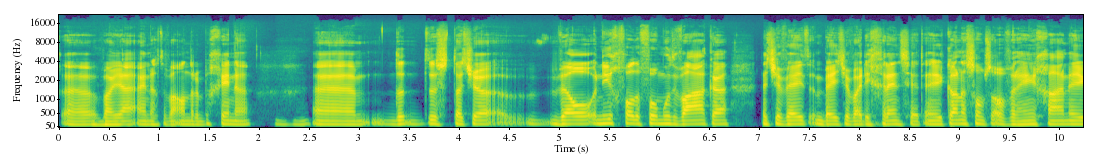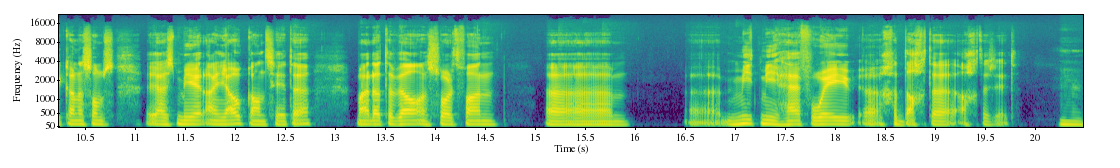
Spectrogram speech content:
eh, waar jij eindigt en waar anderen beginnen. Mhm. Ehm, dus dat je wel in ieder geval ervoor moet waken dat je weet een beetje waar die grens zit. En je kan er soms overheen gaan en je kan er soms juist meer aan jouw kant zitten. Maar dat er wel een soort van ehm, eh, meet me halfway eh, gedachte achter zit. Mhm.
